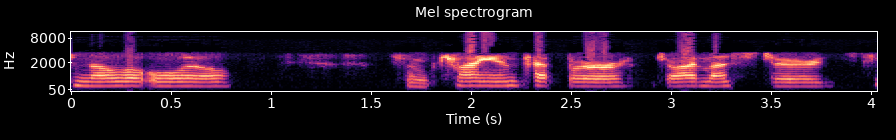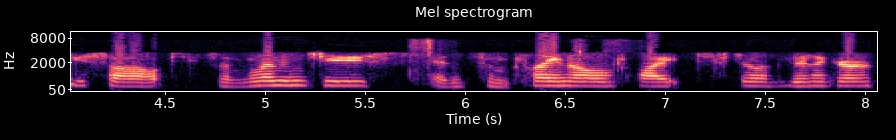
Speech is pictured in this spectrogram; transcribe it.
canola oil, some cayenne pepper, dry mustard, sea salt, some lemon juice, and some plain old white distilled vinegar,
